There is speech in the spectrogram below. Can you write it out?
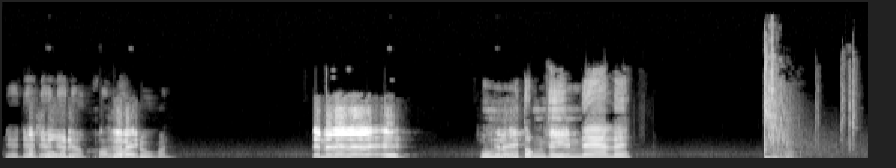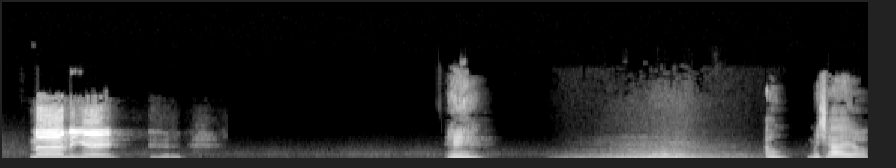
เดี๋ยวเดี๋ยวลองเดี๋ยวซูมเดี๋ยวขอลคือออะไร งดูก่อนนั่นนั่นนั่นนั่นเออ โอ้คืออะไร ต้องยิงแน่เลย หน้านี่ไง เฮ้ เอ้าไม่ใช่เหรอ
